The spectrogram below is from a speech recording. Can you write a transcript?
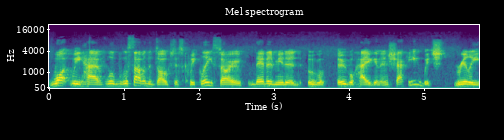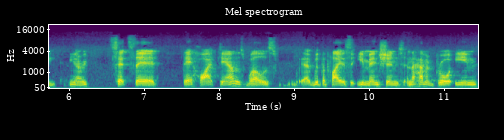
what we have, we'll, we'll start with the dogs just quickly. So they've admitted Ugle-Hagan and Schache, which really you know sets their their height down as well as uh, with the players that you mentioned, and they haven't brought in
